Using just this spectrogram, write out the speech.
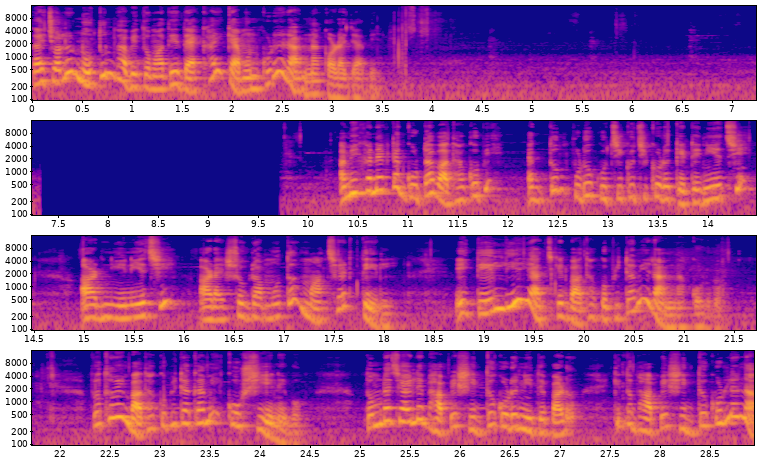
তাই চলো নতুনভাবে তোমাদের দেখাই কেমন করে রান্না করা যাবে। আমি এখানে একটা গোটা বাঁধাকপি একদম পুরো কুচি কুচি করে কেটে নিয়েছি। আর নিয়ে নিয়েছি আড়াইশো গ্রাম মতো মাছের তেল। এই তেল দিয়েই আজকের বাঁধাকপিটা আমি রান্না করব। প্রথমে বাঁধাকপিটাকে আমি কষিয়ে নেব। তোমরা চাইলে ভাপে সিদ্ধ করে নিতে পারো, কিন্তু ভাপে সিদ্ধ করলে না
